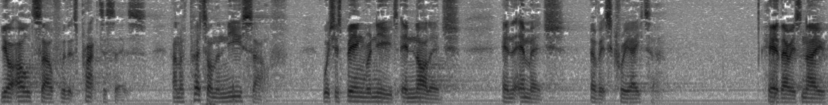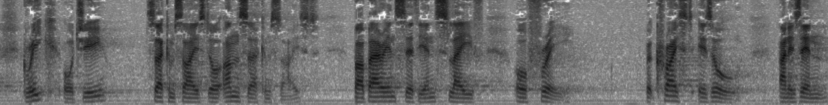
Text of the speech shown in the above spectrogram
your old self with its practices, and have put on the new self, which is being renewed in knowledge in the image of its Creator. Here there is no Greek or Jew, circumcised or uncircumcised, barbarian, Scythian, slave or free, but Christ is all and is in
